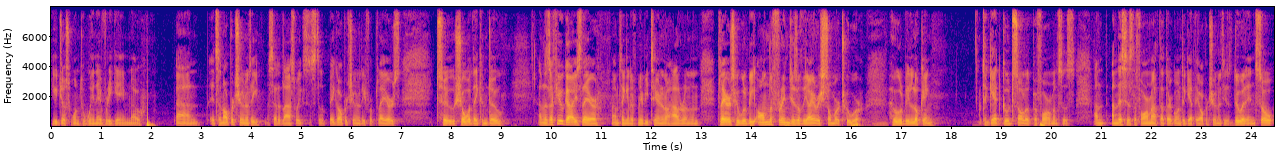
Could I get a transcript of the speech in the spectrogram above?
you just want to win every game now. And it's an opportunity. I said it last week. It's still a big opportunity for players to show what they can do. And there's a few guys there. I'm thinking of maybe Tiernan O'Halloran and players who will be on the fringes of the Irish summer tour, who will be looking to get good solid performances. And and this is the format that they're going to get the opportunity to do it in. So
